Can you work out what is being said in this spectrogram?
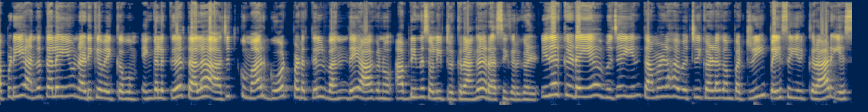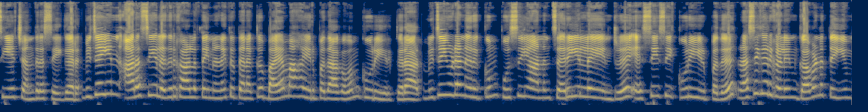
அப்படியே அந்த தலையும் நடிக்க வைக்கவும். எங்களுக்கு தல அஜித்குமார் கோட் படத்தில் வந்தே ஆகணும் அப்படின்னு சொல்லிட்டு இருக்கிறாங்க ரசிகர்கள். இதற்கிடையே விஜயின் தமிழக வெற்றி கழகம் பற்றி பேசியிருக்கிறார் எஸ். ஏ. சந்திரசேகர். விஜயின் அரசியல் எதிர்காலத்தை நினைத்து தனக்கு பயமாக இருப்பதாகவும் கூறியிருக்கிறார். விஜயுடன் இருக்கும் புசி ஆனந்த் சரியில்லை என்று எஸ்சிசி கூறியிருப்பது ரசிகர்களின் கவனத்தையும்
